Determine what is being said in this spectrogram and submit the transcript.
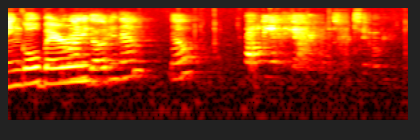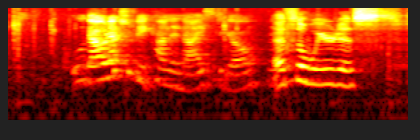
people on it. You want Dingleberry. to go to them though? Probably at the iron too. Ooh, that would actually be kind of nice to go. That's the weirdest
